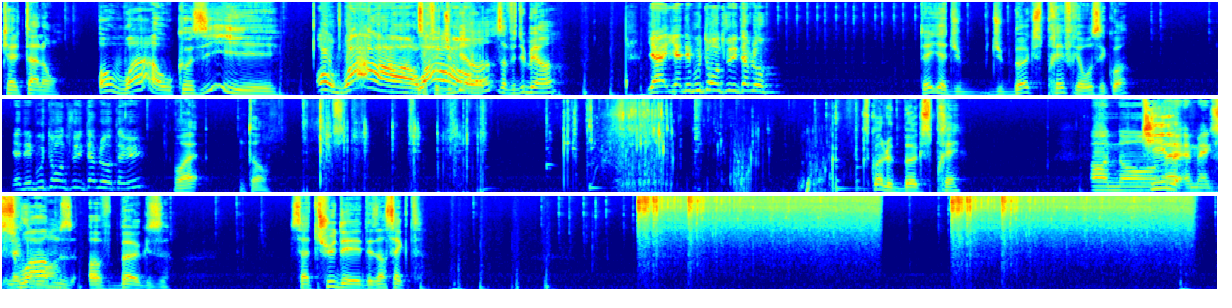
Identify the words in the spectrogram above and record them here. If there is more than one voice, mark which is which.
Speaker 1: Quel talent. Oh waouh, Cozy
Speaker 2: Oh waouh
Speaker 1: Ça fait du bien, hein, ça fait du bien.
Speaker 2: Il y a, y a des boutons en dessous du tableau.
Speaker 1: Tu sais, il y a du, du bug spray, frérot, c'est quoi?
Speaker 2: Il y a des boutons en dessous du tableau, t'as vu?
Speaker 1: Ouais, attends. C'est quoi le bug spray?
Speaker 2: Oh non.
Speaker 1: Kill
Speaker 2: eh, mec,
Speaker 1: swarms of bugs. Ça tue des, des insectes.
